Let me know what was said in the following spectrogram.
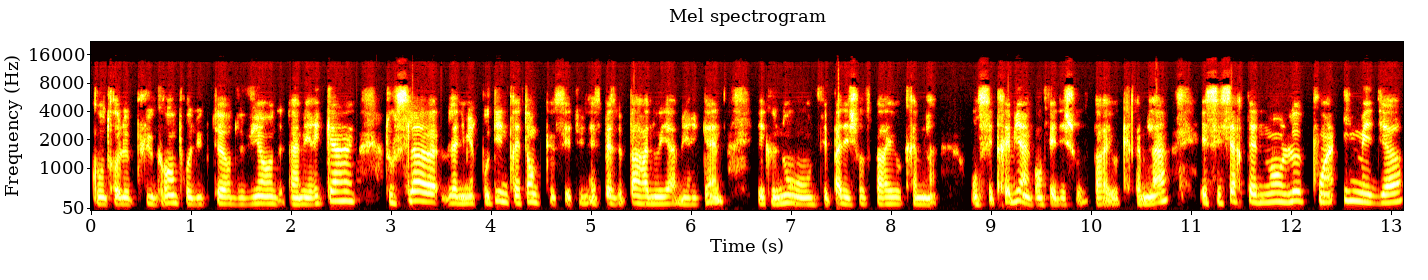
contre le plus grand producteur de viande américain. Tout cela, Vladimir Poutine prétend que c'est une espèce de paranoïa américaine et que nous, on ne fait pas des choses pareilles au Kremlin. On sait très bien qu'on fait des choses pareilles au Kremlin, et c'est certainement le point immédiat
